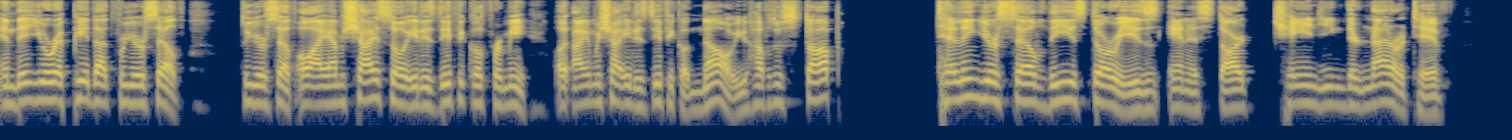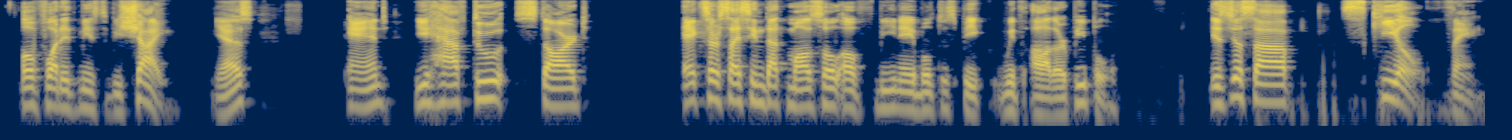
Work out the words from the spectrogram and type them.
And then you repeat that for yourself to yourself. Oh, I am shy. So it is difficult for me. Oh, I am shy. It is difficult. No, you have to stop telling yourself these stories and start changing the narrative of what it means to be shy. Yes. And you have to start exercising that muscle of being able to speak with other people. It's just a skill thing.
